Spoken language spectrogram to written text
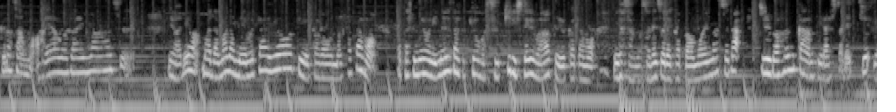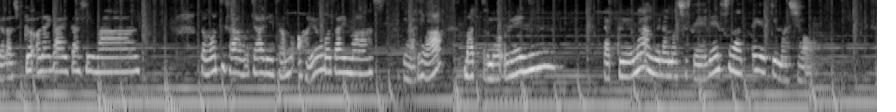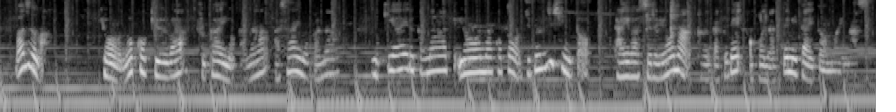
黒さんもおはようございます。ではでは、まだまだ眠たいよっていう顔の方も、私のようになぜだか今日はスッキリしてるわという方も、皆さんもそれぞれかと思いますが、15分間ピラストレッチよろしくお願いいたします。ともちさんもチャーリーさんもおはようございます。ではでは、マットの上に楽なあぐらの姿勢で座っていきましょう。まずは、今日の呼吸は深いのかな？浅いのかな？向き合えるかなっていろんなことを自分自身と対話するような感覚で行ってみたいと思います。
